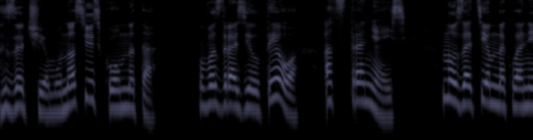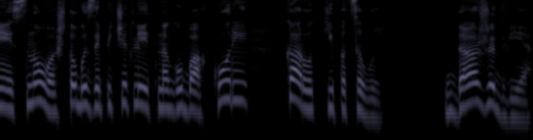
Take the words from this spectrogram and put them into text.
«Зачем? У нас есть комната», — возразил Тео, отстраняясь, но затем наклоняясь снова, чтобы запечатлеть на губах Кори короткий поцелуй. «Даже две».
